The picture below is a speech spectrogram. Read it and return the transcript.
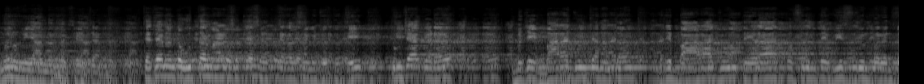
म्हणून हे अंदाज लक्षात येतात. त्याच्यानंतर उत्तर महाराष्ट्रातल्या शेतकऱ्याला सांगितलं होतं तुमच्याकडं म्हणजे बारा जूनच्या नंतर म्हणजे बारा जून तेरा पासून ते वीस जून पर्यंत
